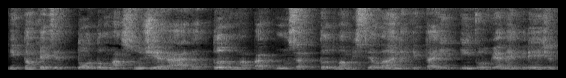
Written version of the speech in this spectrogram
Então, quer dizer, toda uma sujeirada, toda uma bagunça, toda uma miscelânea que está aí envolvendo a igreja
